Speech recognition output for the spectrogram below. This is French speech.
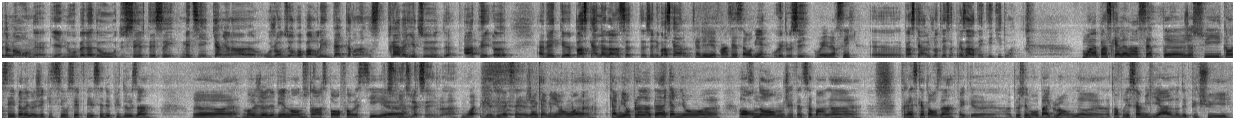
Salut tout le monde, bienvenue au balado du CFTC, métier camionneur. Aujourd'hui, on va parler d'alternance travail-études, ATE, avec euh, Pascal Lalancette. Salut Pascal. Salut Francis, ça va bien? Oui, toi aussi. Oui, merci. Euh, Pascal, je vais te laisser te présenter. T'es qui, toi? Moi, Pascal Lalancette, euh, je suis conseiller pédagogique ici au CFTC depuis deux ans. Euh, moi, je viens du monde du transport forestier. Tu viens du Lac-Saint-Jean. Oui, je viens du Lac-Saint-Jean, camion, camion planétaire, camion hors norme. J'ai fait ça pendant 13-14 ans. Fait que, euh, un peu, c'est mon background. Là, Euh, entreprise familiale là, depuis que je suis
